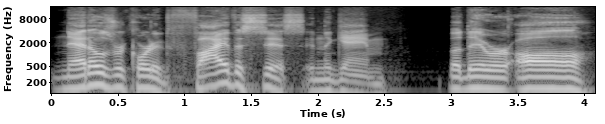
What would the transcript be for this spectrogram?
Nettles recorded five assists in the game, but they were all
